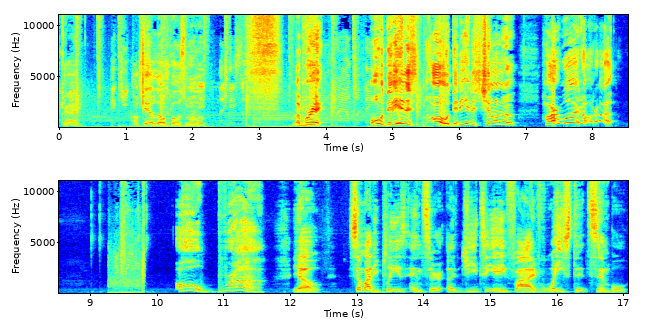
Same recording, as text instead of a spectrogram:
Okay. Okay, a little post move. LeBrick. Oh, did he hit his? Oh, did he hit his chin on the hardwood? Hold up. Oh, bruh. Yo, somebody please insert a GTA 5 wasted symbol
